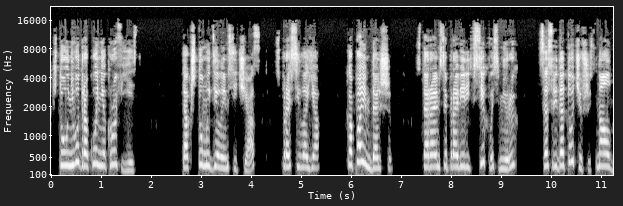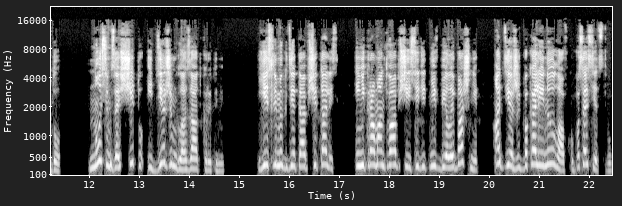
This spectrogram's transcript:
что у него драконья кровь есть. «Так что мы делаем сейчас?» — спросила я. «Копаем дальше». Стараемся проверить всех восьмерых, сосредоточившись на Алдо. Носим защиту и держим глаза открытыми. Если мы где-то обсчитались, и некромант вообще сидит не в Белой башне, а держит бакалейную лавку по соседству,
